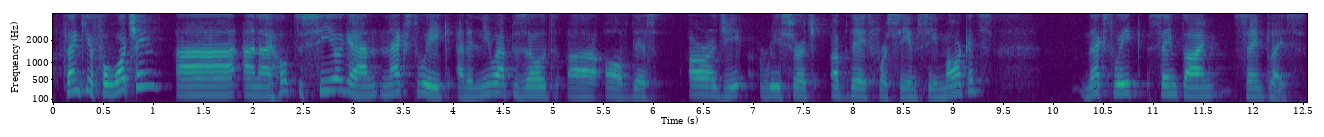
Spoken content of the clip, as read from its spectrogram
thank you for watching, uh, and I hope to see you again next week at a new episode uh, of this RRG research update for CMC markets. Next week, same time, same place.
